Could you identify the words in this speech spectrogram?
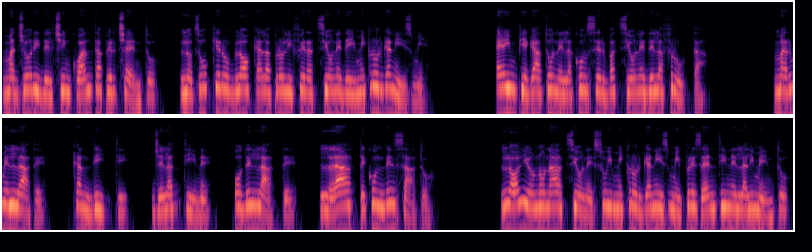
maggiori del 50%, lo zucchero blocca la proliferazione dei microrganismi. È impiegato nella conservazione della frutta. Marmellate, canditi, gelatine, o del latte, latte condensato. L'olio non ha azione sui microrganismi presenti nell'alimento,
